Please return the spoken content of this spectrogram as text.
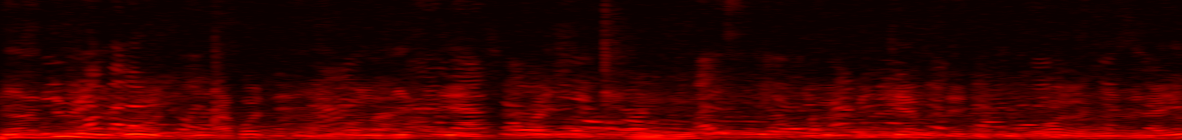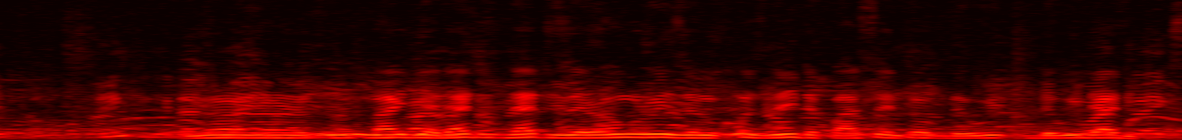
he's doing good according on his age. It. Mhm. You will be tempted to follow his life, No, no, my dear, that, that is the wrong reason because 90% of the weed, the weed addicts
